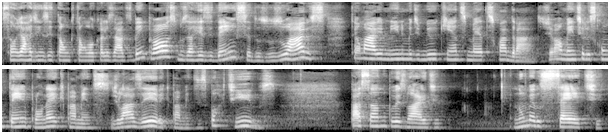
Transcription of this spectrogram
são jardins, então, que estão localizados bem próximos à residência dos usuários, tem uma área mínima de 1.500 metros quadrados. Geralmente, eles contemplam né, equipamentos de lazer, equipamentos esportivos. Passando para o slide número 7,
